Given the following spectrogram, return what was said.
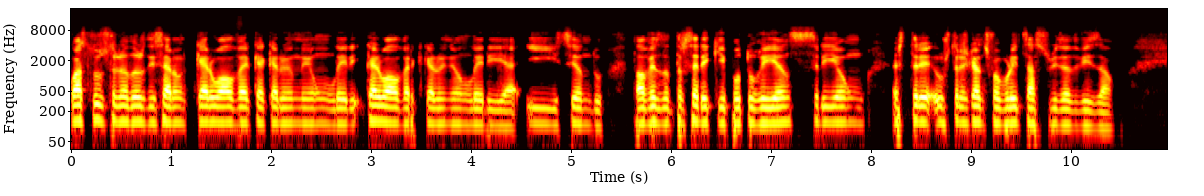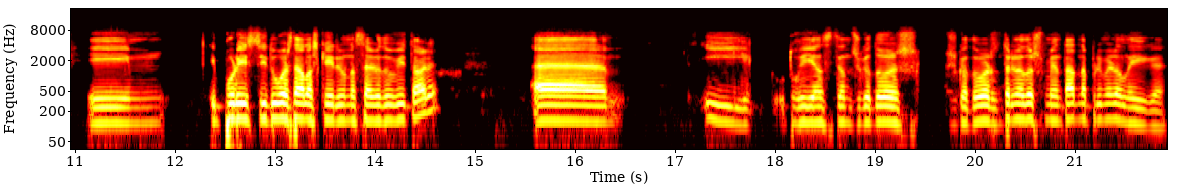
quase todos os treinadores disseram que quer o Alverca, quer o União Leiria, quer o Alverca, quer o União Leiria e sendo talvez a terceira equipa o Torriense seriam os três grandes favoritos à subida de divisão. E, e por isso, e duas delas caíram na série do Vitória. Uh, e o Torriense tendo jogadores, jogadores, um treinador experimentado na Primeira Liga,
